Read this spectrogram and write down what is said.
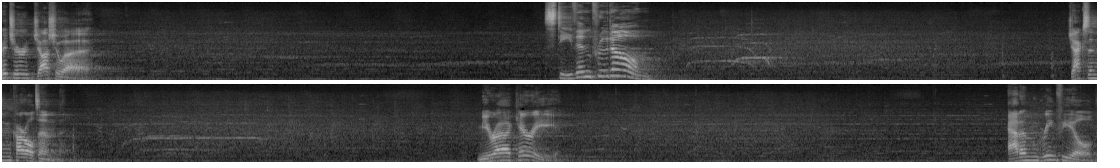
Richard Joshua. Stephen Prudhomme. Jackson Carlton. Mira Carey. Adam Greenfield.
